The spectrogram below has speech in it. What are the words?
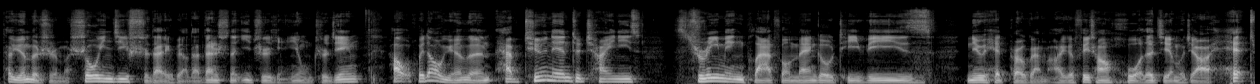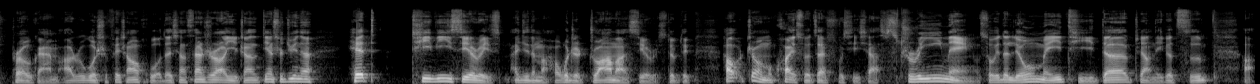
它原本是什么？收音机时代的一个表达，但是呢一直沿用至今。好，回到原文，have tune in to Chinese。streaming platform Mango TV's new hit program 啊，一个非常火的节目叫 Hit Program 啊。如果是非常火的，像《三十而已》这样的电视剧呢，Hit TV series 还记得吗？或者 drama series 对不对？好，这我们快速再复习一下 streaming 所谓的流媒体的这样的一个词啊，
